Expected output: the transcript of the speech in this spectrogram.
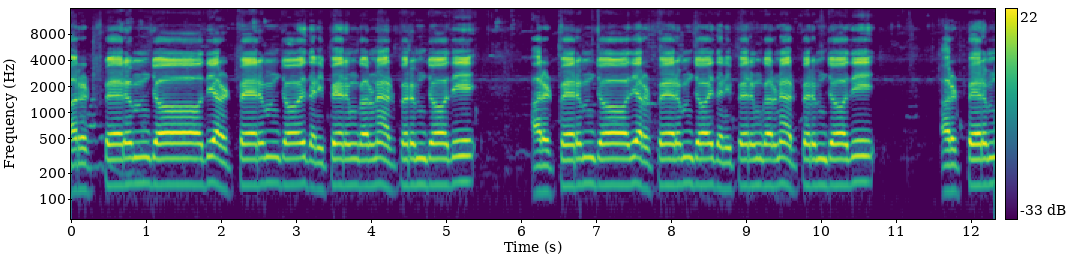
அருட்பெரும் ஜோதி அருட்பெரும் ஜோதி தனிப்பெரும் கருணை அருட்பெரும் ஜோதி. அருட்பெரும் ஜோதி அருட்பெரும் ஜோதி தனிப்பெரும் கருணை அருட்பெரும் ஜோதி. அருட்பெரும்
